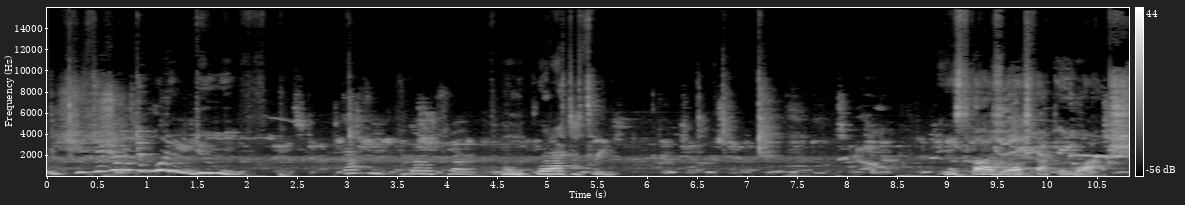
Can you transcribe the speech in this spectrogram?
What are you doing? Got you started. Mm, We're at the three. He still has the X Factor. Watch.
